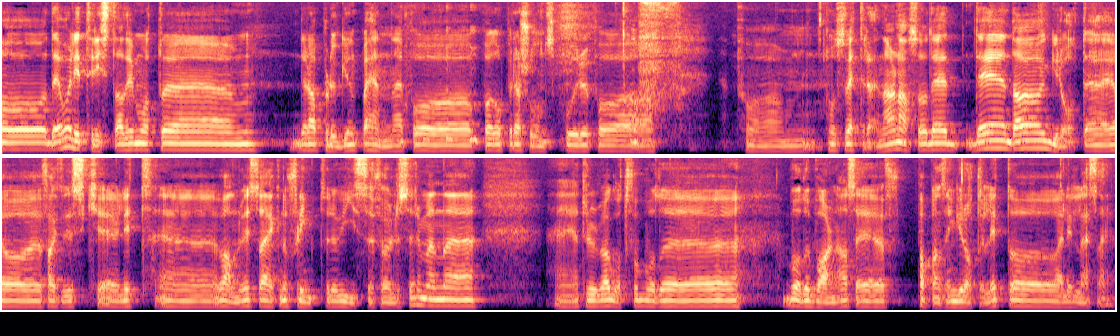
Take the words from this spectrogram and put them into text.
Og det var litt trist at vi måtte eh, dra pluggen på henne på, på operasjonsbordet på, på, um, hos veterinæren. Da. Så det, det, da gråt jeg jo faktisk litt. Eh, vanligvis er jeg ikke noe flink til å vise følelser, men jeg tror det var godt for både, både barna å se pappaen sin gråte litt og være litt lei seg.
